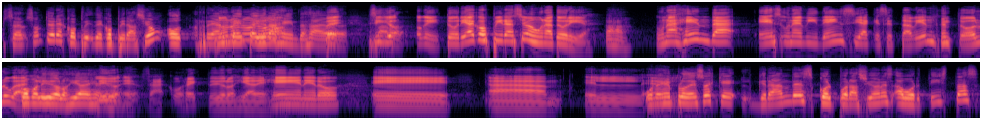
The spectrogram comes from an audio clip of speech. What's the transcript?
¿son teorías de conspiración o realmente No, no, no, hay una agenda? ¿sabes? Pues, si yo, ok, teoría de conspiración es una teoría. Ajá. Una agenda es una evidencia que se está viendo en todo lugar. Como la ideología de género. ideo- eh, o sea, correcto, ideología de género. eh, ah, el, Un el- ejemplo de eso es que grandes corporaciones abortistas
